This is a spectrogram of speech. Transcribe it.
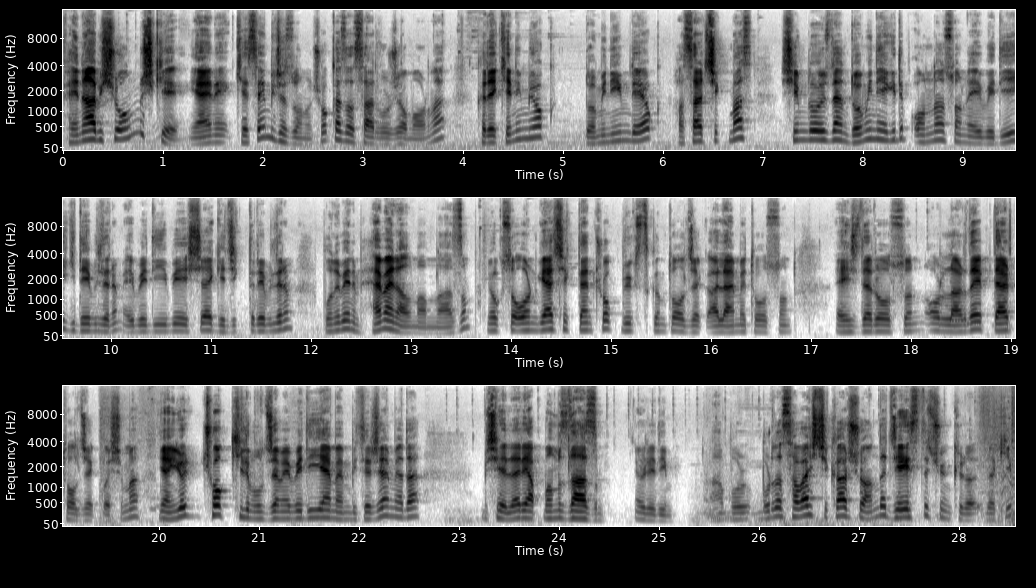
fena bir şey olmuş ki. Yani kesemeyeceğiz onu. Çok az hasar vuracağım Orn'a. Kraken'im yok. Dominik'im de yok. Hasar çıkmaz. Şimdi o yüzden Dominik'e gidip ondan sonra Ebedi'ye gidebilirim. Ebedi'yi bir eşya geciktirebilirim. Bunu benim hemen almam lazım. Yoksa Orn gerçekten çok büyük sıkıntı olacak. Alamet olsun, Ejder olsun. Oralarda hep dert olacak başıma. Yani çok kill bulacağım. Ebedi'yi hemen bitireceğim ya da bir şeyler yapmamız lazım. Öyle diyeyim. Aha, bur- burada savaş çıkar şu anda. Jace'de çünkü ra- rakip.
